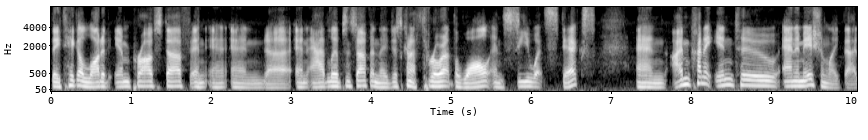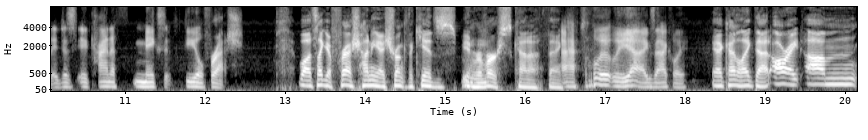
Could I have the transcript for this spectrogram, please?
they take a lot of improv stuff and and and, uh, and ad libs and stuff, and they just kind of throw it at the wall and see what sticks. And I'm kind of into animation like that. It just it kind of makes it feel fresh. Well, it's like a fresh Honey, I Shrunk the Kids in Mhm. reverse kind of thing. Absolutely, yeah, exactly. Yeah, I kind of like that. All right. Um,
